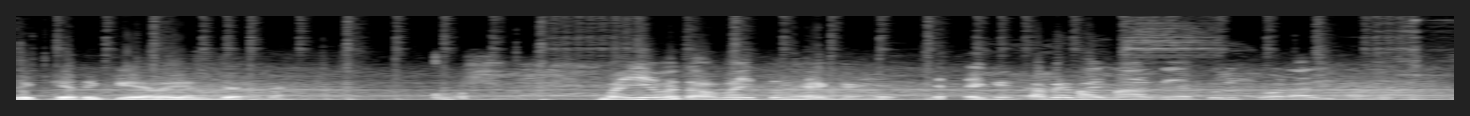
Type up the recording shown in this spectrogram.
टिक के टिक गया भाई अंदर भाई ये बताओ भाई तुम है क्या है अबे भाई मार दे पूरी स्क्वाड आ रही सामने।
